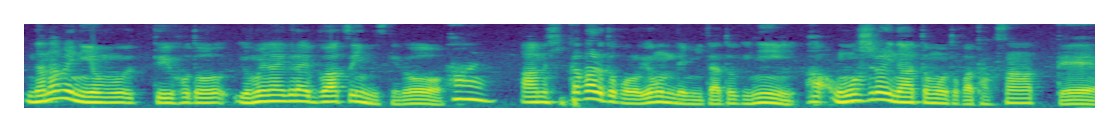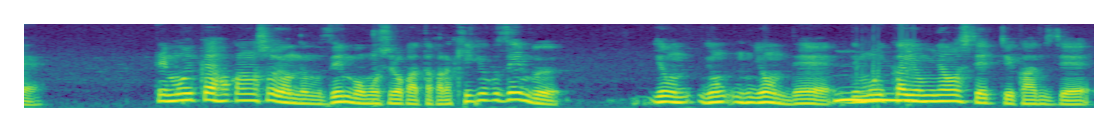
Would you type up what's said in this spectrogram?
斜めに読むっていうほど読めないぐらい分厚いんですけど、はい。あの、引っかかるところを読んでみたときに、あ、面白いなと思うとこがたくさんあって、で、もう一回他の書を読んでも全部面白かったから、結局全部読ん読ん読んで、で、うんもう一回読み直してっていう感じで、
